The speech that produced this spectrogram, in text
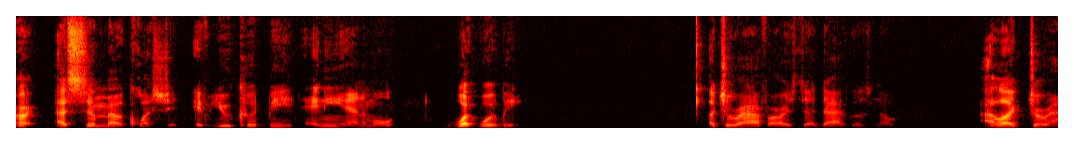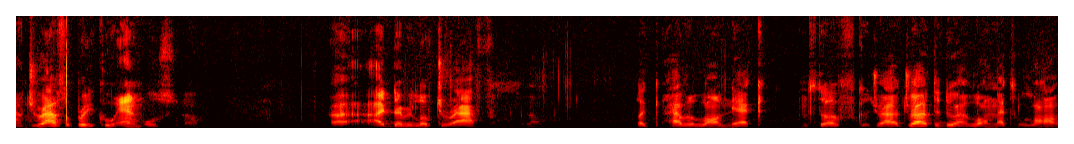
All right. SML question: If you could be any animal, what would be? A giraffe. I already said that because no, I like giraffe. Giraffes are pretty cool animals. You know, I I never loved giraffe. You know, like having a long neck and stuff. Cause giraffe, giraffe they do have long necks, long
